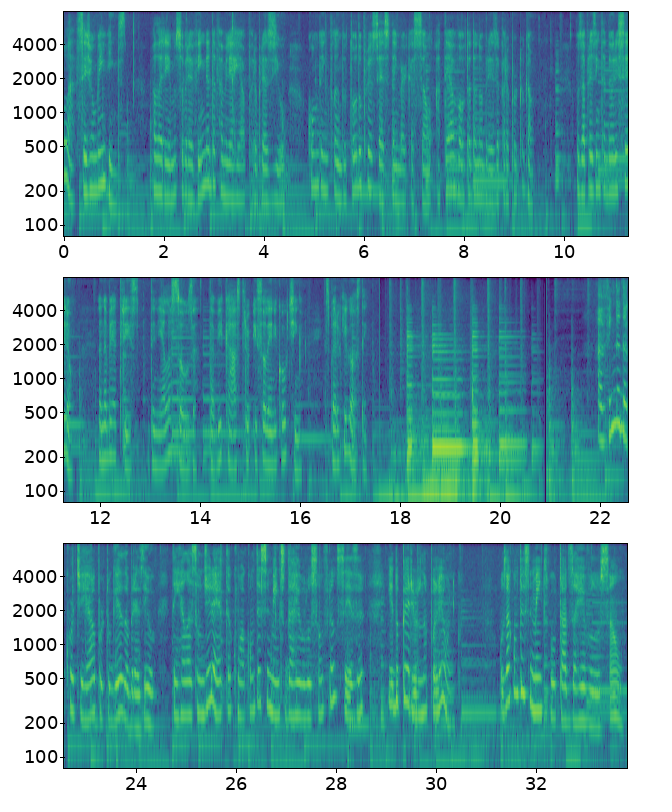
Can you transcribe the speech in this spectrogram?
Olá, sejam bem-vindos. Falaremos sobre a vinda da família real para o Brasil, contemplando todo o processo da embarcação até a volta da nobreza para Portugal. Os apresentadores serão Ana Beatriz, Daniela Souza, Davi Castro e Solene Coutinho. Espero que gostem. Da corte real portuguesa ao Brasil tem relação direta com acontecimentos da Revolução Francesa e do período napoleônico. Os acontecimentos voltados à Revolução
